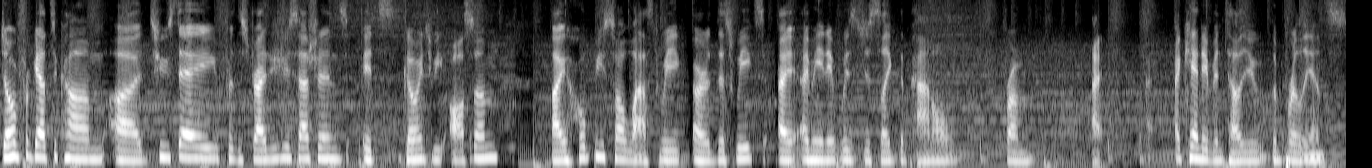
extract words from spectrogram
Don't forget to come uh, Tuesday for the strategy sessions. It's going to be awesome. I hope you saw last week or this week's. I, I mean, it was just like the panel from. I, I can't even tell you the brilliance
